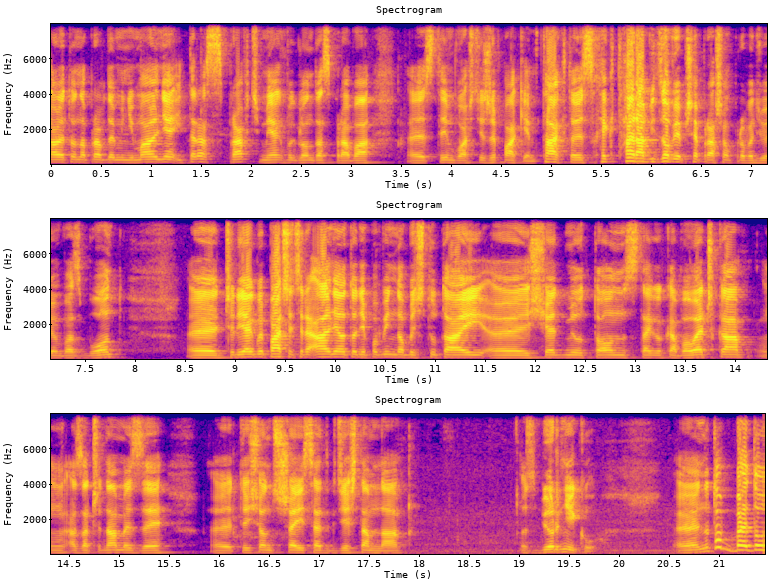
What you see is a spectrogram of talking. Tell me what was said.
ale to naprawdę minimalnie i teraz sprawdźmy, jak wygląda sprawa e, z tym właśnie rzepakiem. Tak, to jest hektara, widzowie, przepraszam, prowadziłem was w błąd. E, Czyli jakby patrzeć realnie, no to nie powinno być tutaj e, 7 ton z tego kawałeczka, mm, a zaczynamy z e, 1600 gdzieś tam na zbiorniku. E, No to będą,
